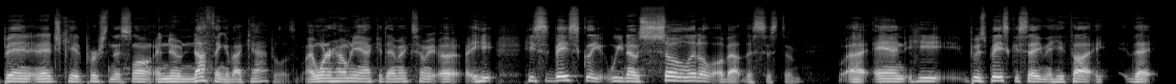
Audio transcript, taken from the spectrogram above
been an educated person this long and know nothing about capitalism. I wonder how many academics, how many, uh, he, he's basically, we know so little about this system. Uh, and he was basically saying that he thought that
